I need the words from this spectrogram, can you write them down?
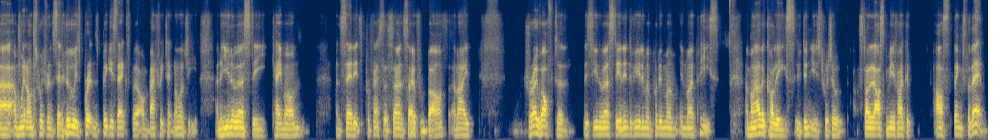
Uh, and went on Twitter and said, Who is Britain's biggest expert on battery technology? And a university came on and said, It's Professor so and so from Bath. And I drove off to this university and interviewed him and put him in my piece. And my other colleagues who didn't use Twitter started asking me if I could ask things for them.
